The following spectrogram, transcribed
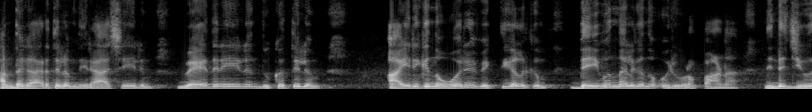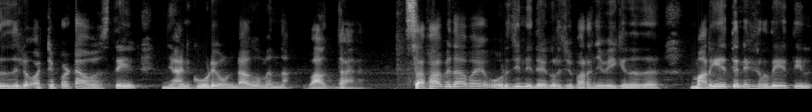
അന്ധകാരത്തിലും നിരാശയിലും വേദനയിലും ദുഃഖത്തിലും ആയിരിക്കുന്ന ഓരോ വ്യക്തികൾക്കും ദൈവം നൽകുന്ന ഒരു ഉറപ്പാണ്. നിന്റെ ജീവിതത്തിൽ ഒറ്റപ്പെട്ട അവസ്ഥയിൽ ഞാൻ കൂടെ ഉണ്ടാകുമെന്ന വാഗ്ദാനം. സഭാപിതാവായ ഒറിജിൻ ഇതേക്കുറിച്ച് പറഞ്ഞു വയ്ക്കുന്നത് മറിയത്തിന്റെ ഹൃദയത്തിൽ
